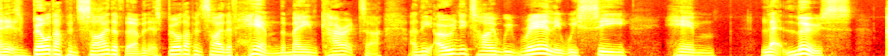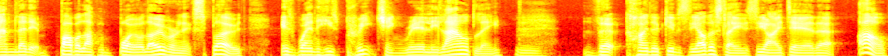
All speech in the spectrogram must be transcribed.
And it's built up inside of them, and it's built up inside of him, the main character. And the only time we really we see him let loose and let it bubble up and boil over and explode is when he's preaching really loudly. Mm. That kind of gives the other slaves the idea that oh,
